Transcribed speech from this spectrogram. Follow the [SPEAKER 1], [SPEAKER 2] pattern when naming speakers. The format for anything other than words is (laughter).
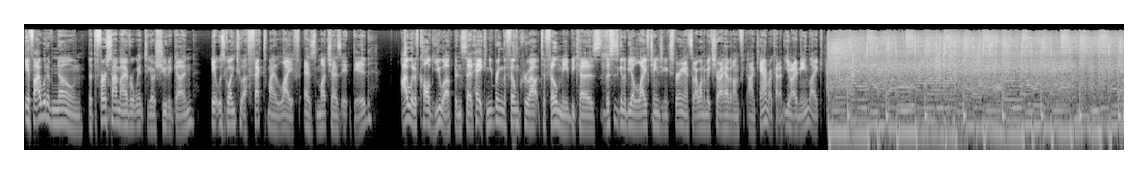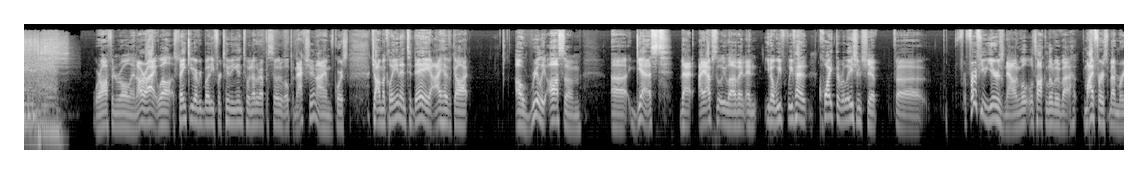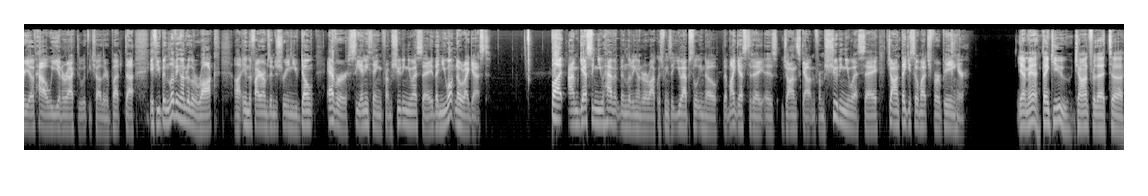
[SPEAKER 1] if I would have known that the first time I ever went to go shoot a gun, it was going to affect my life as much as it did, I would have called you up and said, "Hey, can you bring the film crew out to film me because this is going to be a life changing experience, and I want to make sure I have it on on camera." Kind of, you know what I mean? Like. We're off and rolling. All right. Well, thank you everybody for tuning in to another episode of Open Action. I am, of course, John McClain, and today I have got a really awesome uh, guest that I absolutely love, and, and you know we've we've had quite the relationship uh, for, a few years now, and we'll we'll talk a little bit about my first memory of how we interacted with each other. But uh, if you've been living under the rock uh, in the firearms industry and you don't ever see anything from Shooting USA, then you won't know my guest. But I'm guessing you haven't been living under a rock, which means that you absolutely know that my guest today is John Scoutten from Shooting USA. John, thank you so much for being here.
[SPEAKER 2] Yeah, man. Thank you, John, for that uh,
